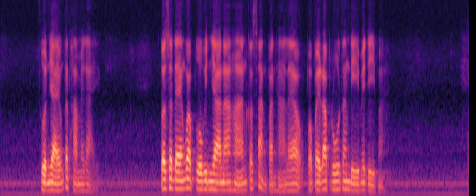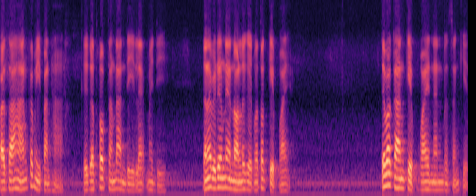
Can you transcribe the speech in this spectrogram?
ๆ ส่วนใหญ่มันก็ทำไม่ได้ ก็แสดงว่าตัววิญญาณอาหารก็สร้างปัญหาแล้วพอไปรับรู้ทั้งดีไม่ดีมาภาษาอาหารก็มีปัญหา คือกระทบทางด้านดีและไม่ดีดังนั้นเป็นเรื่องแน่นอนเลยเกิดว่าต้องเก็บไว้ แต่ว่าการเก็บไว้นั้นเป็นสังเกต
